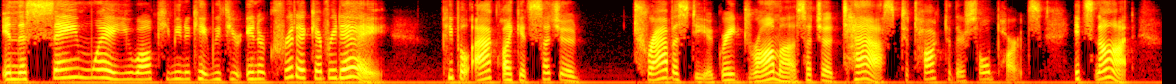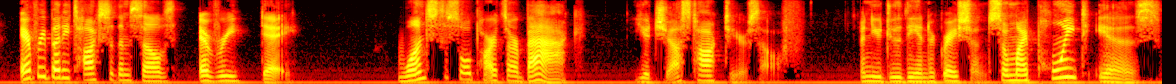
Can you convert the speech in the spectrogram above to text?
in the same way you all communicate with your inner critic every day. People act like it's such a travesty, a great drama, such a task to talk to their soul parts. It's not. Everybody talks to themselves every day. Once the soul parts are back, you just talk to yourself and you do the integration. So, my point is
